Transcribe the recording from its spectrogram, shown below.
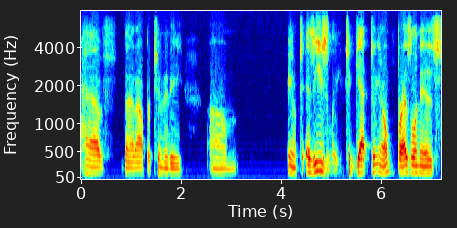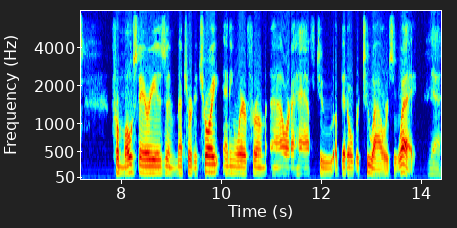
have that opportunity um, you know, to, as easily to get to, you know, Breslin is from most areas in Metro Detroit anywhere from an hour and a half to a bit over two hours away. Yeah.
